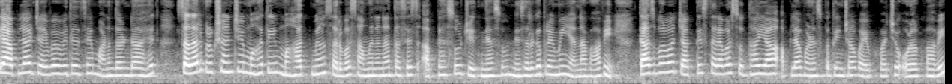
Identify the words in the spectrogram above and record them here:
ते आपल्या जैवविधेचे मानदंड आहेत. सदर वृक्षांची महती महात्म्य सर्वसामान्यांना तसेच अभ्यासू जिज्ञासू निसर्गप्रेमी यांना व्हावी. त्याचबरोबर जागतिक स्तरावर सुद्धा या आपल्या वनस्पतींच्या वैभवाची ओळख व्हावी.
